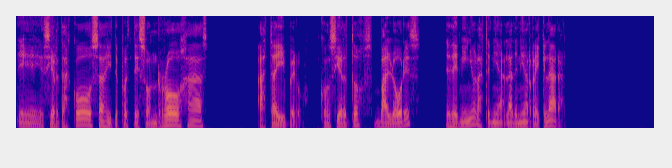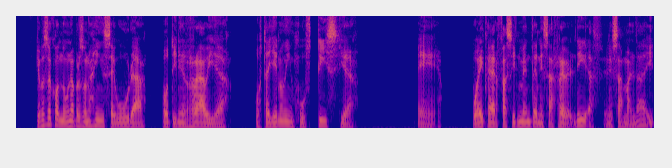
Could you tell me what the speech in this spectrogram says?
eh, ciertas cosas y después te sonrojas, hasta ahí, pero con ciertos valores, desde niño las tenía, la tenía reclara. ¿Qué pasa cuando una persona es insegura o tiene rabia o está lleno de injusticia? Puede caer fácilmente en esas rebeldías, en esas maldades.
